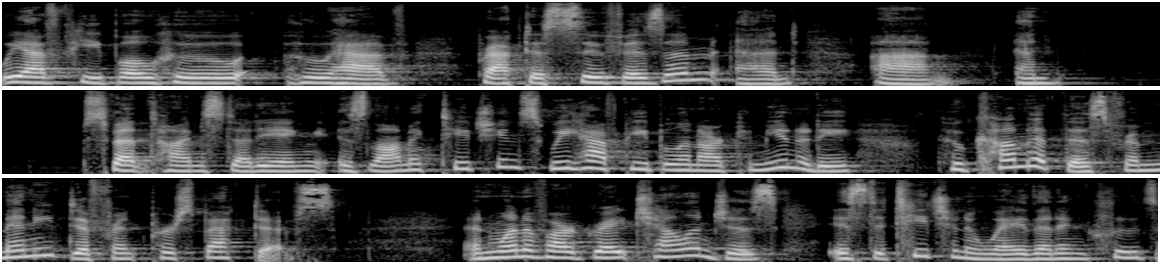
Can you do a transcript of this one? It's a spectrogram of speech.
We have people who who have practiced Sufism and um, and spent time studying Islamic teachings, we have people in our community who come at this from many different perspectives. And one of our great challenges is to teach in a way that includes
